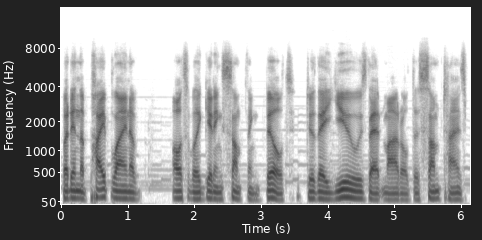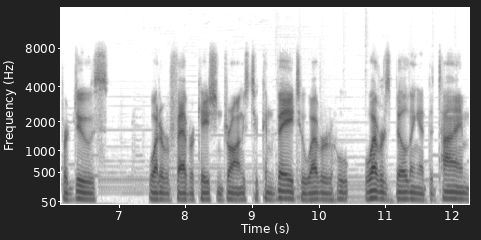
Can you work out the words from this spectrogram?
but in the pipeline of ultimately getting something built do they use that model to sometimes produce whatever fabrication drawings to convey to whoever who whoever's building at the time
